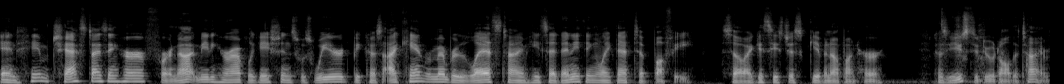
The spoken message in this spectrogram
And him chastising her for not meeting her obligations was weird because I can't remember the last time he said anything like that to Buffy. So I guess he's just given up on her because he used to do it all the time.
